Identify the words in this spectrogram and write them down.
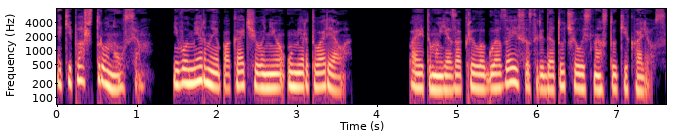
Экипаж тронулся. Его мерное покачивание умиротворяло. Поэтому я закрыла глаза и сосредоточилась на стуке колес.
